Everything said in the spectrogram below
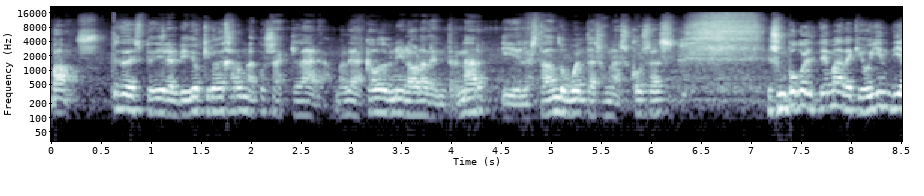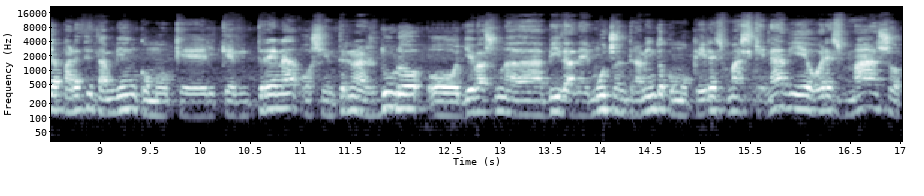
¡Vamos! Antes de despedir el vídeo quiero dejar una cosa clara, ¿vale? Acabo de venir a la hora de entrenar y le está dando vueltas unas cosas. Es un poco el tema de que hoy en día parece también como que el que entrena, o si entrenas duro, o llevas una vida de mucho entrenamiento, como que eres más que nadie, o eres más, o...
